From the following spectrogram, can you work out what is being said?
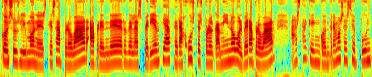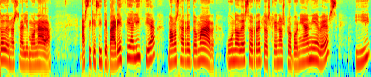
con sus limones, que es a probar, aprender de la experiencia, hacer ajustes por el camino, volver a probar hasta que encontremos ese punto de nuestra limonada. Así que si te parece, Alicia, vamos a retomar uno de esos retos que nos proponía Nieves y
